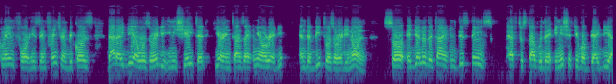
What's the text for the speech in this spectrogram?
claim for his infringement because that idea was already initiated here in Tanzania already, and the beat was already known. So at the end of the time, these things have to start with the initiative of the idea.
